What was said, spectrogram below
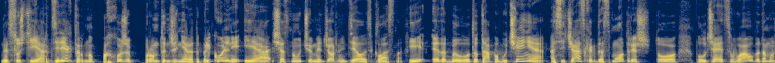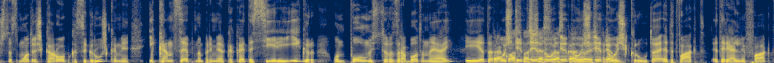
говорит, слушайте, я арт-директор, но, похоже, промпт-инженер это прикольнее, и я сейчас научу Midjourney делать классно. И это был вот этап обучения, а сейчас, когда смотришь, то получается вау, потому что смотришь коробка с игрушками, и концепт, например, какая-то серия игр, он полностью разработанный AI, и это, Про очень, это, это, это, очень, это очень круто, это факт, это реальный факт.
